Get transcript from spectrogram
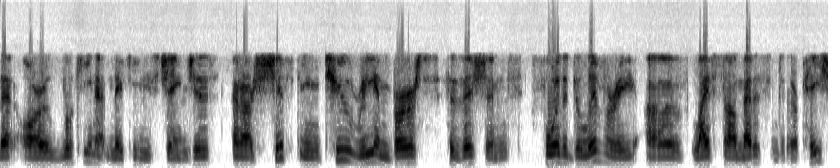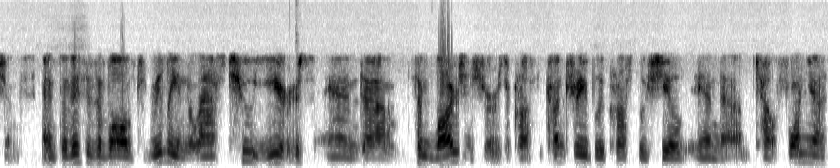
that are looking at making these changes and are shifting to reimburse physicians for the delivery of lifestyle medicine to their patients. And so this has evolved really in the last two years. And um, some large insurers across the country, Blue Cross Blue Shield in um, California,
